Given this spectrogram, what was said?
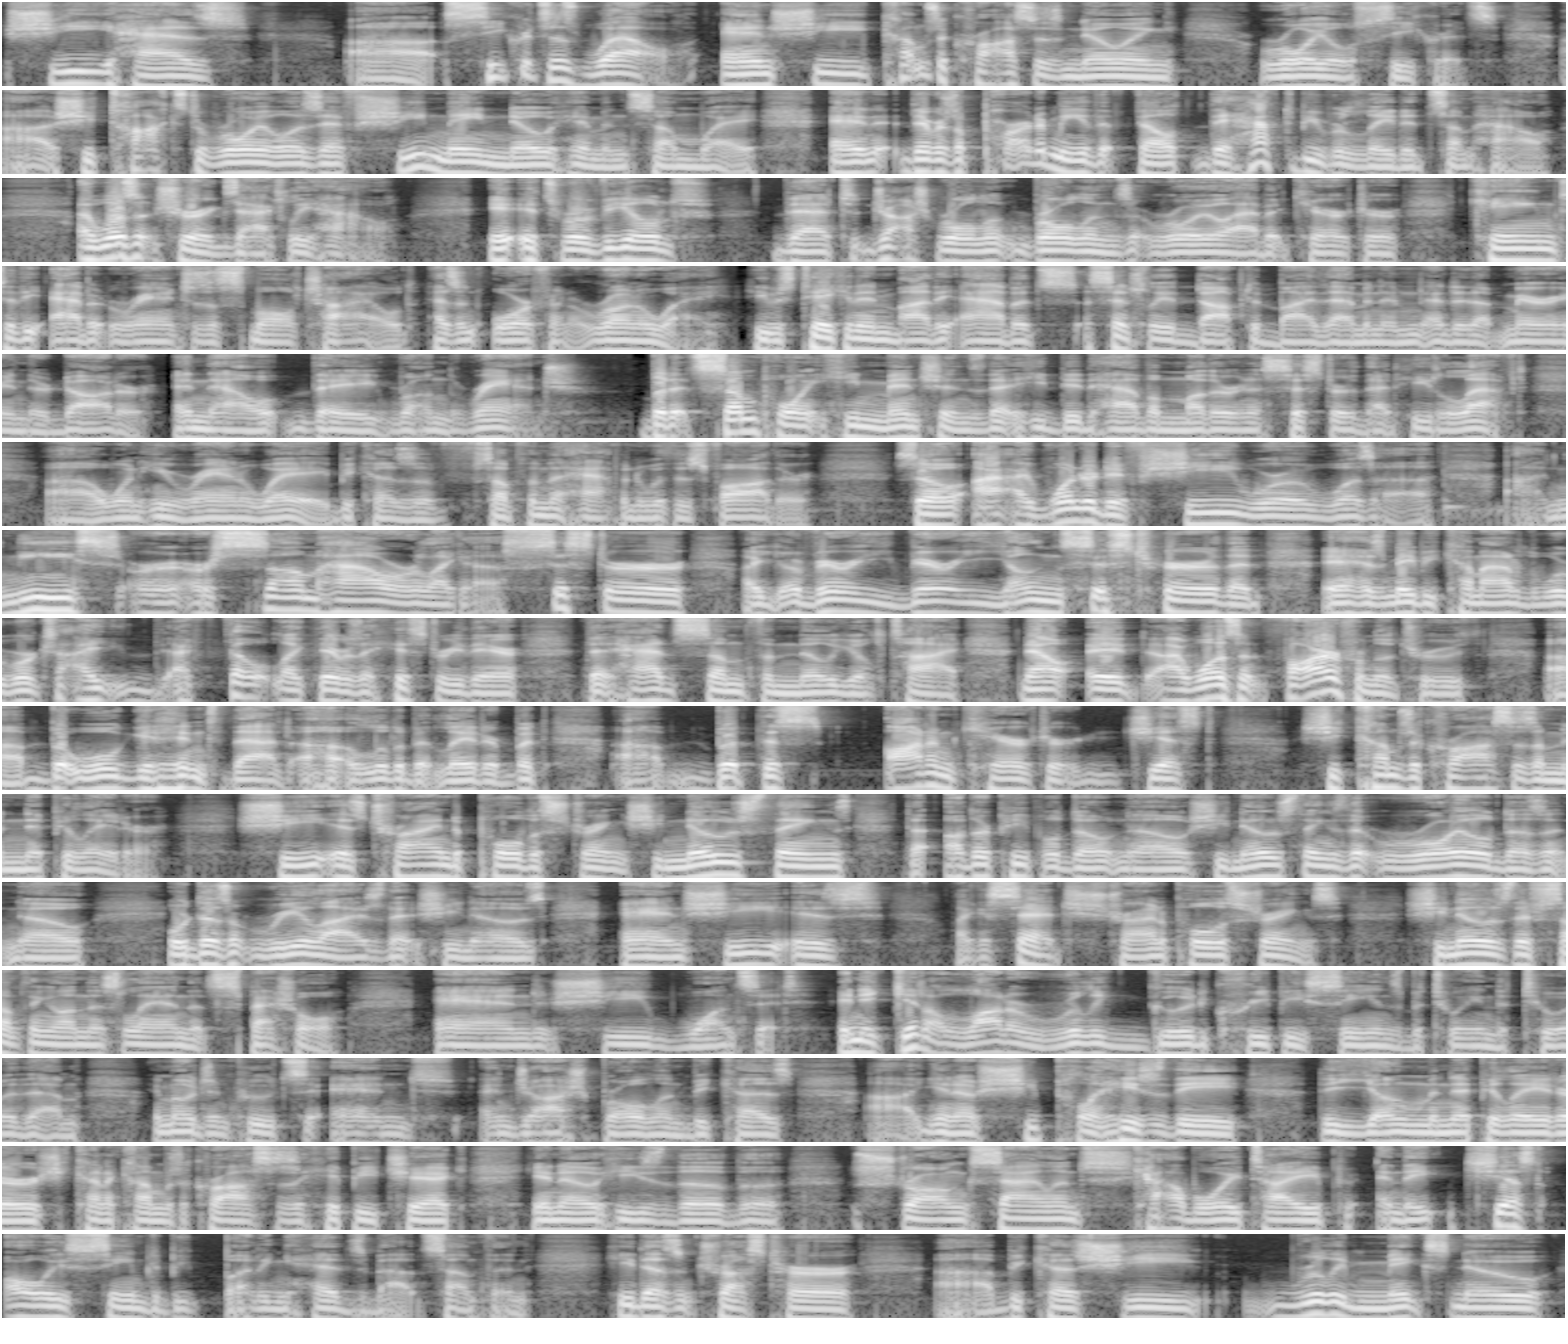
she has uh, secrets as well, and she comes across as knowing royal secrets. Uh, she talks to Royal as if she may know him in some way, and there was a part of me that felt they have to be related somehow. I wasn't sure exactly how. It, it's revealed that Josh Brolin's Royal Abbott character came to the Abbott Ranch as a small child, as an orphan, a runaway. He was taken in by the Abbotts, essentially adopted by them, and ended up marrying their daughter. And now they run the ranch. But at some point, he mentions that he did have a mother and a sister that he left uh, when he ran away because of something that happened with his father. So I, I wondered if she were was a, a niece or, or, somehow or like a sister, a, a, very very young sister that has maybe come out of the woodworks. I I felt like there was a history there that had some familial tie. Now it I wasn't far from the truth. Uh, but we'll get into that uh, a little bit later. But uh, but this Autumn character just she comes across as a manipulator. She is trying to pull the strings. She knows things that other people don't know. She knows things that Royal doesn't know or doesn't realize that she knows. And she is, like I said, she's trying to pull the strings. She knows there's something on this land that's special and she wants it. And you get a lot of really good creepy scenes between the two of them, Imogen Poots and and Josh Brolin, because uh, you know she plays the the young manipulator. She kind of comes across as a hippie chick. You know, he's the the strong, silent cowboy type, and they just always seem to be butting heads about something. He doesn't trust her uh, because she really makes no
